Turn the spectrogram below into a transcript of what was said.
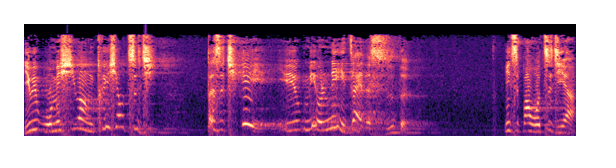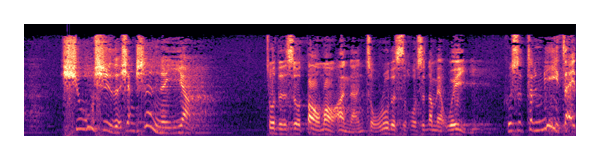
因为我们希望推销自己。但是却又没有内在的实德，因此把我自己啊修饰的像圣人一样，做的时候道貌岸然，走路的时候是那么样威仪，可是他的内在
